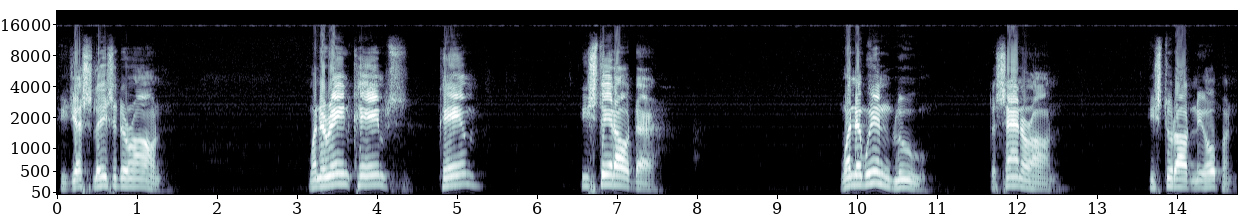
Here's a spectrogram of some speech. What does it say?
He just lazed around. When the rain came, came, he stayed out there. When the wind blew the sand around, he stood out in the open.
